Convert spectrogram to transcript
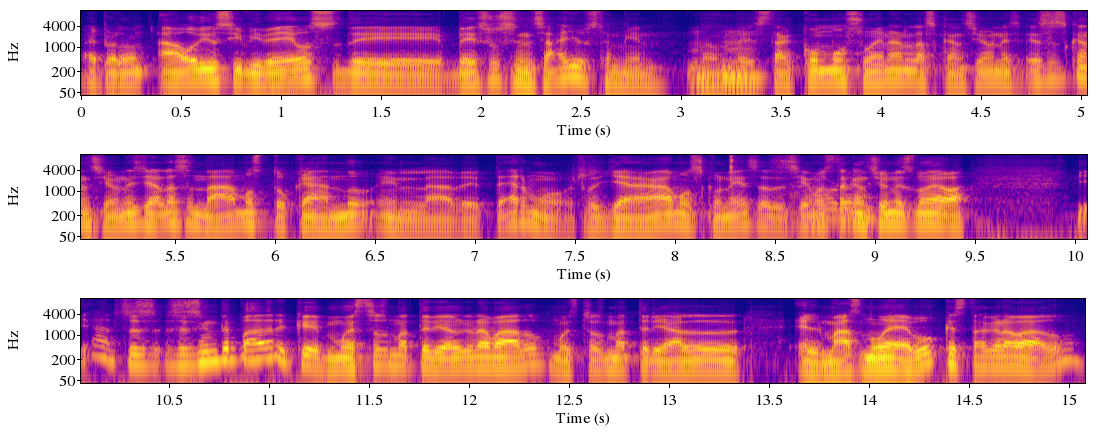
Ay, perdón, audios y videos de, de esos ensayos también, donde Ujú. está cómo suenan las canciones. Esas canciones ya las andábamos tocando en la de Termo, rellenábamos con esas, decíamos, esta canción es nueva. Ya, se, se siente padre que muestras material grabado, muestras material el más nuevo que está grabado,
